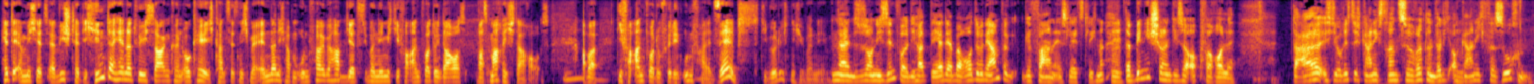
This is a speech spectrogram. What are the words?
Hätte er mich jetzt erwischt, hätte ich hinterher natürlich sagen können, okay, ich kann es jetzt nicht mehr ändern, ich habe einen Unfall gehabt, mhm. jetzt übernehme ich die Verantwortung daraus, was mache ich daraus? Mhm. Aber die Verantwortung für den Unfall selbst, die würde ich nicht übernehmen. Nein, das ist auch nicht sinnvoll. Die hat der, der bei Rot über die Ampel gefahren ist letztlich. Ne? Mhm. Da bin ich schon in dieser Opferrolle. Da ist juristisch gar nichts dran zu rütteln, würde ich auch mhm. gar nicht versuchen.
